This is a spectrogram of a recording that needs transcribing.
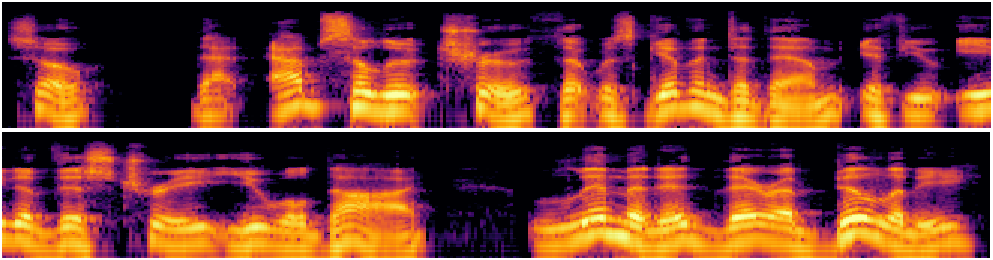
So, that absolute truth that was given to them, if you eat of this tree, you will die, limited their ability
